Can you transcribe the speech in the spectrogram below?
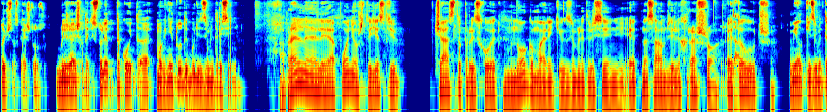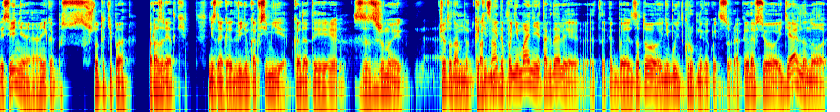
точно сказать, что в ближайшие вот эти 100 лет такой-то магнитуды будет землетрясение. А правильно ли я понял, что если часто происходит много маленьких землетрясений, это на самом деле хорошо, это лучше. Мелкие землетрясения, они как бы что-то типа разрядки. Не знаю, когда видим, как в семье, когда ты с, с женой что-то там, какие-то недопонимания и так далее, это как бы зато не будет крупной какой-то ссоры. А когда все идеально, но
